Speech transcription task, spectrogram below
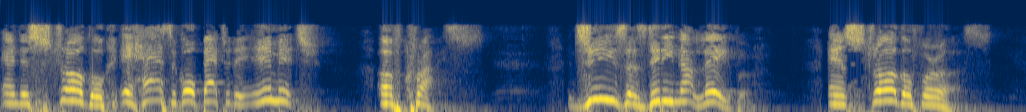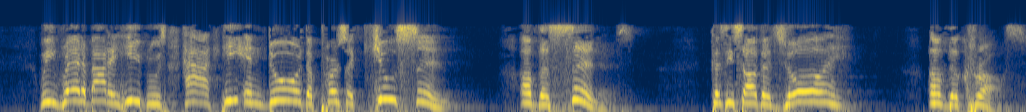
and this struggle, it has to go back to the image of Christ. Jesus, did he not labor and struggle for us? We read about in Hebrews how he endured the persecution of the sinners because he saw the joy of the cross.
